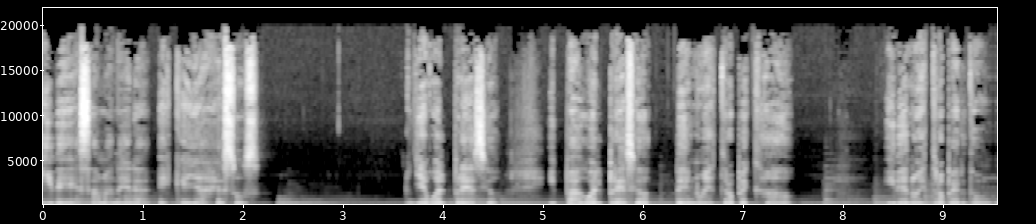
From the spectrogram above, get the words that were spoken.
Y de esa manera es que ya Jesús llevó el precio y pagó el precio de nuestro pecado y de nuestro perdón.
